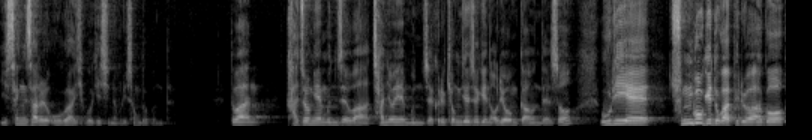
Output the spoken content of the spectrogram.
이 생사를 오가시고 계시는 우리 성도분들. 또한 가정의 문제와 자녀의 문제 그리고 경제적인 어려움 가운데서 우리의 중보 기도가 필요하고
